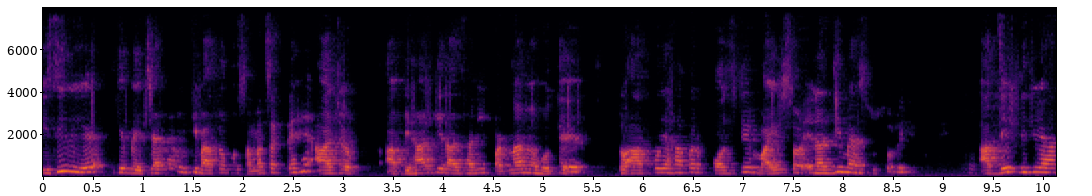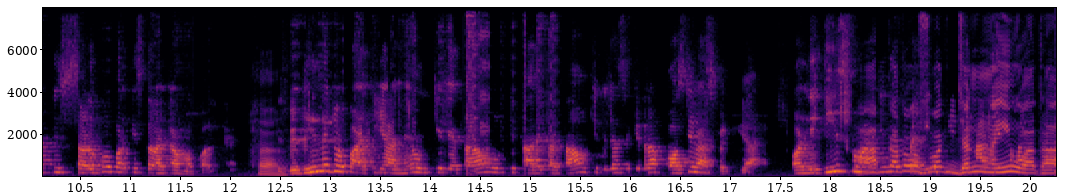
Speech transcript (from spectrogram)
इसीलिए ये बेचैन है उनकी बातों को समझ सकते हैं। आज आप बिहार की राजधानी पटना में होते तो आपको यहाँ पर पॉजिटिव वाइब्स और एनर्जी महसूस हो रही होती आप देख लीजिए यहाँ की सड़कों पर किस तरह का माहौल है। हाँ। विभिन्न जो पार्टियाँ हैं उनके नेताओं उनके कार्यकर्ताओं की वजह से कितना पॉजिटिव एस्पेक्ट किया है। और नीतीश कुमार आपका तो उस वक्त जन्म नहीं हुआ था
